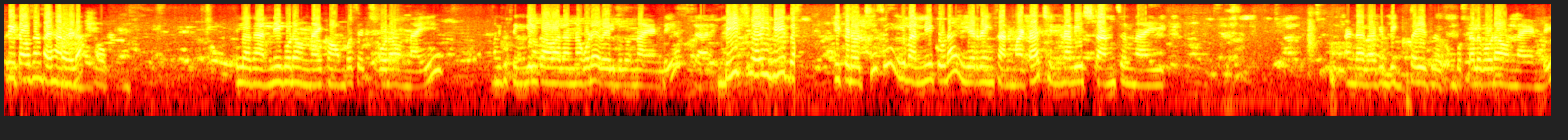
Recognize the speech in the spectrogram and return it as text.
Three thousand five hundred okay. ఇలాగ అన్ని కూడా ఉన్నాయి. కాంబో సెట్స్ కూడా ఉన్నాయి. మనకి సింగిల్ కావాలన్నా కూడా అవైలబుల్ ఉన్నాయండి. బీచ్ ఇవి ఇక్కడ వచ్చేసి ఇవన్నీ కూడా ఇయర్ రింగ్స్ అన్నమాట. చిన్నవి స్టన్స్ ఉన్నాయి. అండ్ అలాగే బిగ్ సైజ్ బుట్టలు కూడా ఉన్నాయండి.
